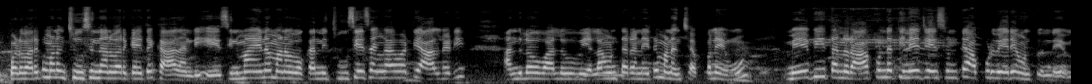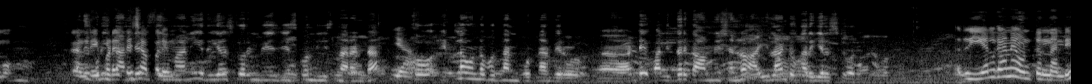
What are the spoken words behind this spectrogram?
ఇప్పటి వరకు మనం చూసిన దాని వరకు అయితే కాదండి. ఏ సినిమా అయినా మనం ఒకరిని చూసేసాం కాబట్టి ఆల్రెడీ అందులో వాళ్ళు ఎలా ఉంటారని అయితే మనం చెప్పలేము. మేబీ తను రాకుండా తినే చేసుంటే అప్పుడు వేరే ఉంటుందేమో. ఇప్పుడైతే చెప్పలేము. సినిమాని రియల్ స్టోరీని బేస్ చేసుకొని తీస్తున్నారంట. సో ఎట్లా ఉండబోతుంది అనుకుంటున్నారు మీరు? అంటే వాళ్ళిద్దరి కాంబినేషన్లో ఇలాంటి ఒక రియల్ స్టోరీ రియల్ గానే ఉంటుందండి.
